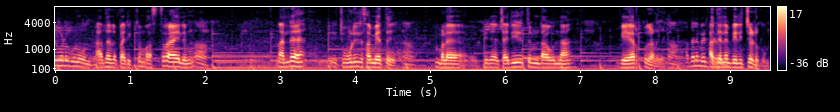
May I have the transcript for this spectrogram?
ഒരുപാട് ഗുണമുണ്ട്. അതാണ് പരിക്കും വസ്ത്രമായാലും നല്ല ചൂടിന്റെ സമയത്ത് നമ്മളെ പിന്നെ ശരീരത്തിലുണ്ടാവുന്ന വിയർപ്പുകൾ കളയും അതെല്ലാം വലിച്ചെടുക്കും.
